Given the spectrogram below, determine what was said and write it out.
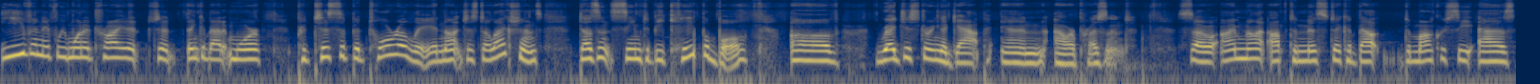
even if we want to try to, to think about it more participatorily and not just elections, doesn't seem to be capable of registering a gap in our present. So I'm not optimistic about democracy as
